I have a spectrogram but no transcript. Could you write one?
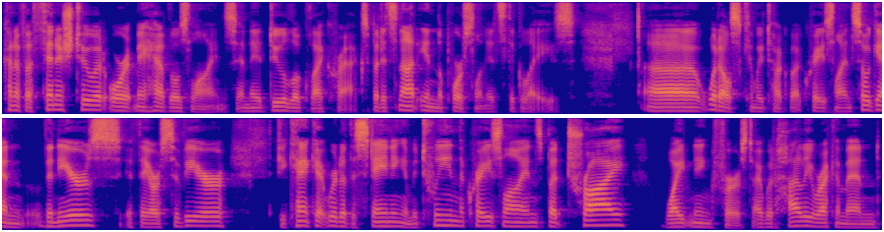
kind of a finish to it, or it may have those lines, and they do look like cracks, but it's not in the porcelain, it's the glaze. Uh, what else can we talk about crazed lines? So, again, veneers, if they are severe, if you can't get rid of the staining in between the craze lines, but try whitening first. I would highly recommend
